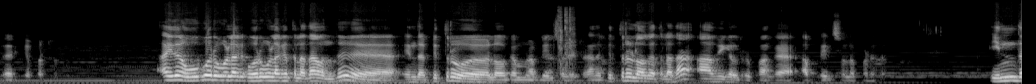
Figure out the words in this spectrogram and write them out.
பிரிக்கப்பட்டிருக்கு இதில் ஒவ்வொரு உலக ஒரு உலகத்துல தான் வந்து இந்த பித்ரு லோகம் அப்படின்னு சொல்லிட்டு. அந்த பித்ரு லோகத்துல தான் ஆவிகள் இருப்பாங்க அப்படின்னு சொல்லப்படுது. இந்த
